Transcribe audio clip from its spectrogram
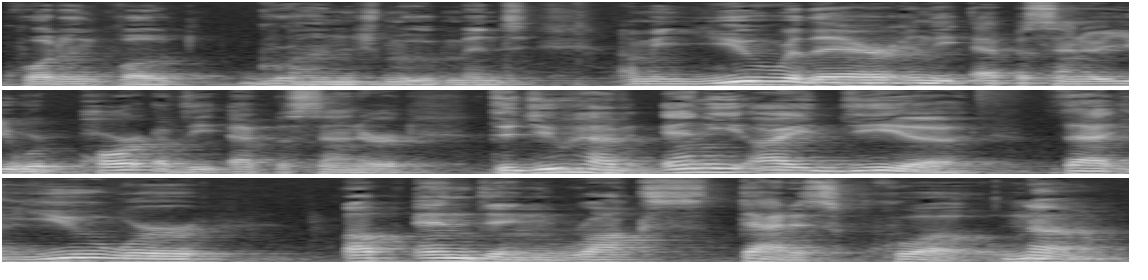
quote unquote grunge movement? I mean, you were there in the epicenter, you were part of the epicenter. Did you have any idea that you were upending rock's status quo? No,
